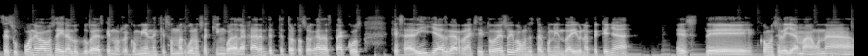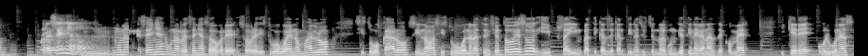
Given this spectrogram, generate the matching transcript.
se supone vamos a ir a los lugares que nos recomiendan que son más buenos aquí en Guadalajara, entre tortas ahogadas, tacos, quesadillas, garnachas y todo eso, y vamos a estar poniendo ahí una pequeña, este, ¿cómo se le llama? Una reseña, ¿no? Mm, una reseña, una reseña sobre, sobre si estuvo bueno o malo, si estuvo caro, si no, si estuvo buena la atención, todo eso, y pues ahí en pláticas de cantina, si usted algún día tiene ganas de comer y quiere algunas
